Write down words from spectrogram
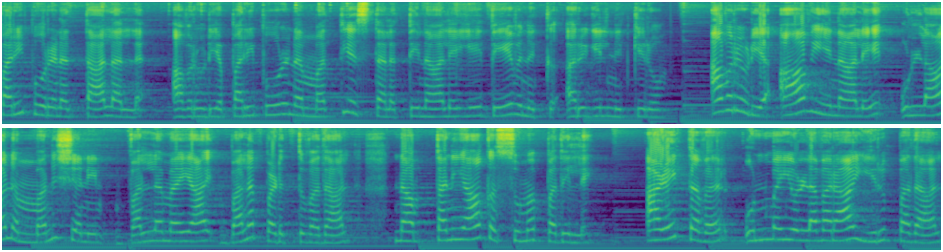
பரிபூரணத்தால் அல்ல. அவருடைய பரிபூரண மத்திய ஸ்தலத்தினாலேயே தேவனுக்கு அருகில் நிற்கிறோம். அவருடைய ஆவியினாலே உள்ளான மனுஷனின் வல்லமையாய் பலப்படுத்துவதால் நாம் தனியாக சுமப்பதில்லை. அழைத்தவர் உண்மையுள்ளவராய் இருப்பதால்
